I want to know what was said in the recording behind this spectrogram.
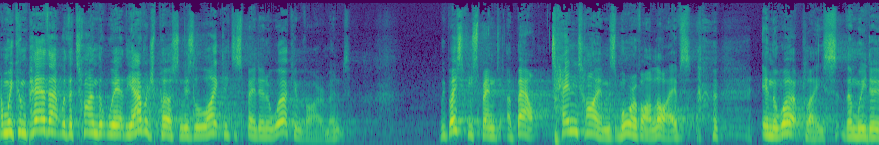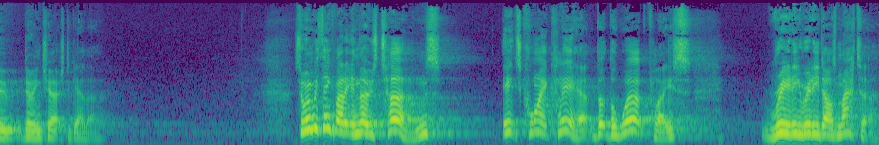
and we compare that with the time that the average person is likely to spend in a work environment, we basically spend about 10 times more of our lives in the workplace than we do doing church together. So when we think about it in those terms, it's quite clear that the workplace really, really does matter.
